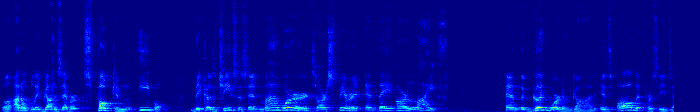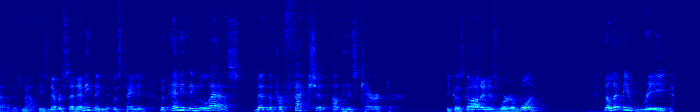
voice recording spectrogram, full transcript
Well, I don't believe God has ever spoken evil because Jesus said, My words are spirit and they are life. And the good word of God is all that proceeds out of his mouth. He's never said anything that was tainted with anything less than the perfection of his character because God and His Word are one. Now, let me read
